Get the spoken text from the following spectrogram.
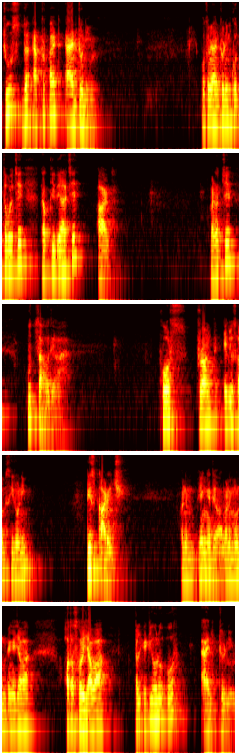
চুজ দ্য অ্যাপ্রোপ্রাইট অ্যান্টোনিম। প্রথমে অ্যান্টোনিম করতে বলেছে, দেখো কী দেওয়া আছে? আর মানে হচ্ছে উৎসাহ দেওয়া। ফোর্স প্রম্পট এগুলো সব সিরোনিম ডিসকারেজ মানে ভেঙে দেওয়া মানে মন ভেঙে যাওয়া, হতাশ হয়ে যাওয়া। তাহলে এটি হলো ওর অ্যান্টোনিম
